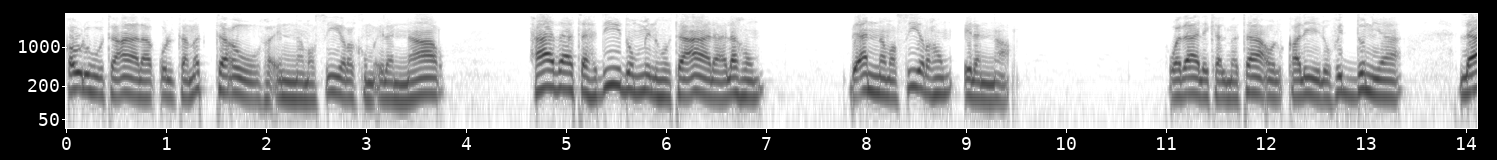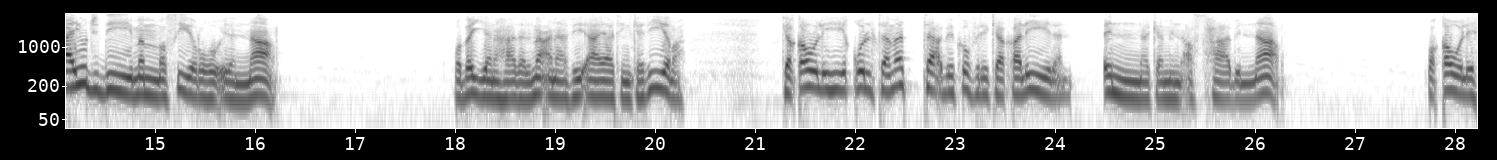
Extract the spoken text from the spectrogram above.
قوله تعالى قل تمتعوا فإن مصيركم إلى النار. هذا تهديد منه تعالى لهم بأن مصيرهم إلى النار. وذلك المتاع القليل في الدنيا لا يجدي من مصيره إلى النار. وبين هذا المعنى في آيات كثيرة كقوله قل تمتع بكفرك قليلا إنك من أصحاب النار. وقوله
